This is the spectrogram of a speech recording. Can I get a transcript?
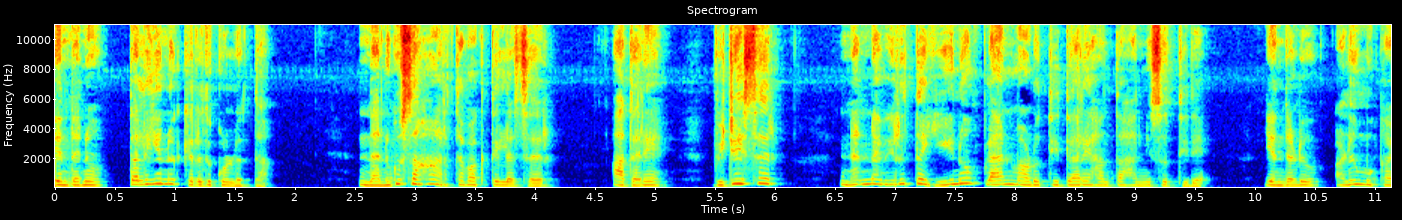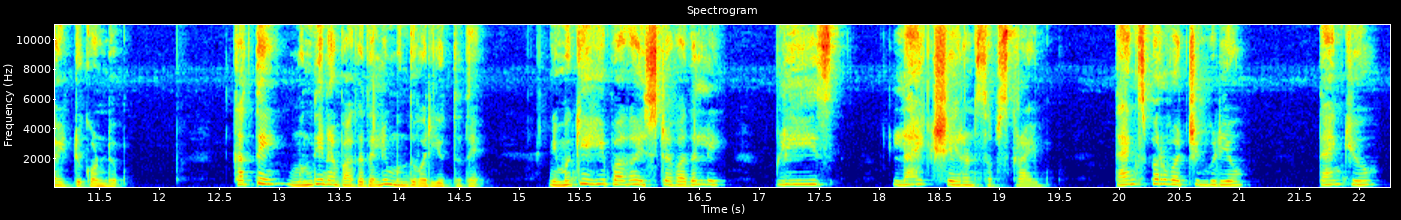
ಎಂದನು ತಲೆಯನ್ನು ಕೆರೆದುಕೊಳ್ಳುತ್ತಾ. ನನಗೂ ಸಹ ಅರ್ಥವಾಗ್ತಿಲ್ಲ ಸರ್. ಆದರೆ ವಿಜಯ್ ಸರ್ ನನ್ನ ವಿರುದ್ಧ ಏನೋ ಪ್ಲ್ಯಾನ್ ಮಾಡುತ್ತಿದ್ದಾರೆ ಅಂತ ಅನ್ನಿಸುತ್ತಿದೆ ಎಂದಳು ಅಳುಮುಖ ಇಟ್ಟುಕೊಂಡು. ಕತೆ ಮುಂದಿನ ಭಾಗದಲ್ಲಿ ಮುಂದುವರಿಯುತ್ತದೆ. ನಿಮಗೆ ಈ ಭಾಗ ಇಷ್ಟವಾದಲ್ಲಿ please like, share and subscribe. Thanks for watching video. Thank you.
